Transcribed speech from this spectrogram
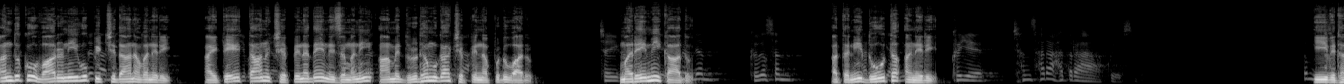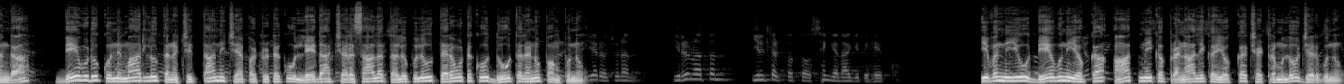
అందుకు వారు నీవు పిచ్చిదానవనిరి. అయితే తాను చెప్పినదే నిజమని ఆమె దృఢముగా చెప్పినప్పుడు వారు మరేమీ కాదు. అతని దూత అనిరి. ఈ విధంగా దేవుడు కొన్నిమార్లు తన చిత్తాన్ని చేపట్టుటకు లేదా చెరసాల తలుపులు తెరవుటకు దూతలను పంపును. ఇవన్నీయు దేవుని యొక్క ఆత్మీక ప్రణాళిక యొక్క చట్రములో జరుగును.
